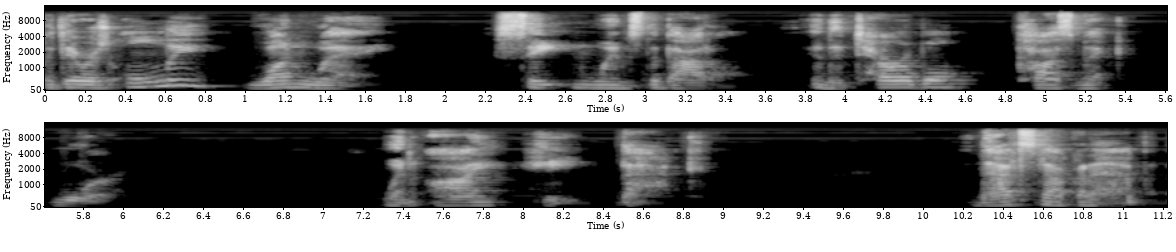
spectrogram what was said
But there is only one way Satan wins the battle in the terrible cosmic war when I hate back. That's not going to happen.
